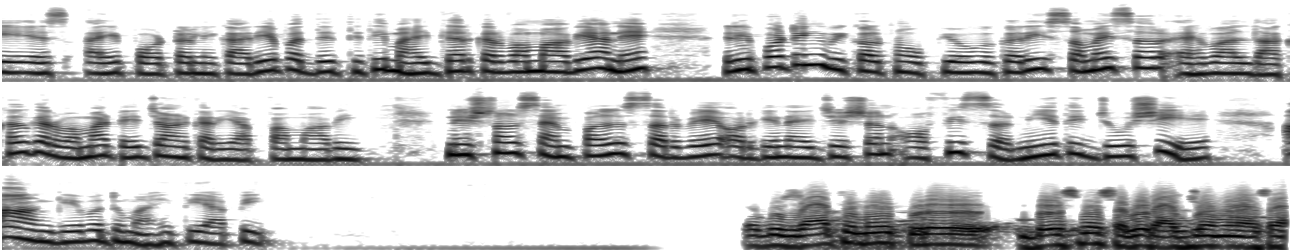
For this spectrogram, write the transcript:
એએસઆઈ પોર્ટલની કાર્યપદ્ધતિથી માહિતગાર કરવામાં આવ્યા અને રિપોર્ટિંગ વિકલ્પનો ઉપયોગ કરી સમયસર અહેવાલ દાખલ કરવા માટે જાણકારી આપવામાં આવી national sample survey organisation officer Niyati જોશીએ આ અંગે વધુ માહિતી આપી या गुजरात ही नहीं पूरे देश में सभी राज्यों में ऐसा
